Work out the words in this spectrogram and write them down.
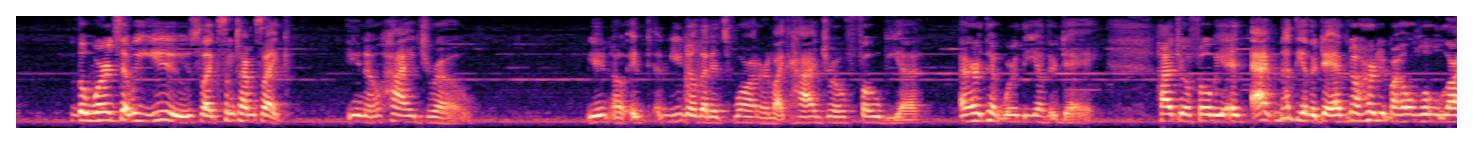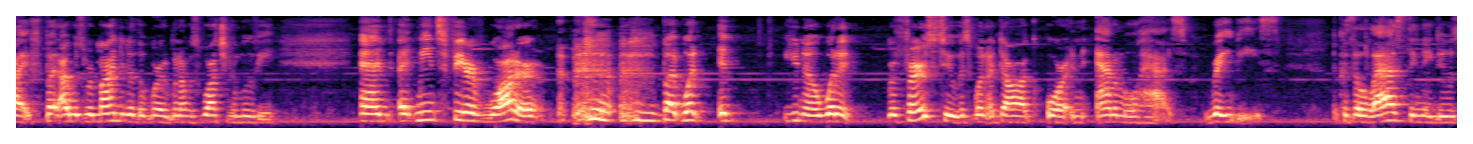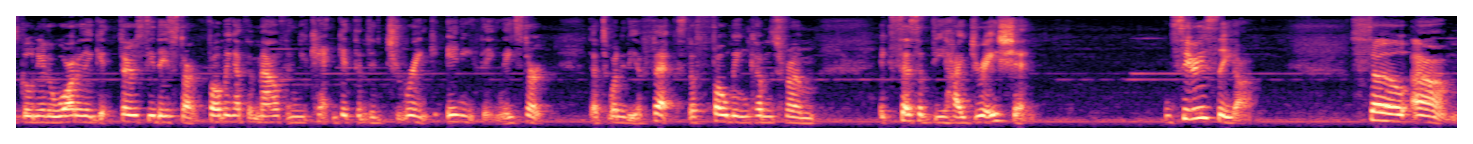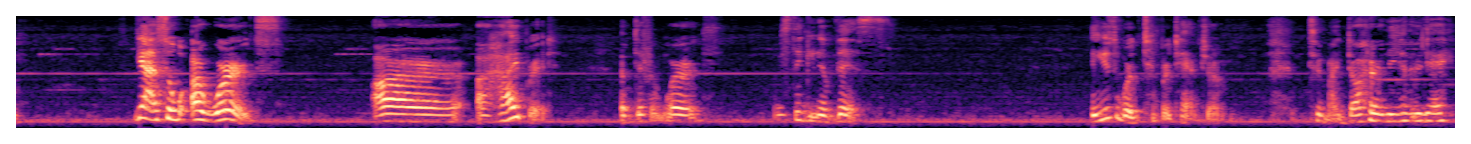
the words that we use, like sometimes, like you know, hydro. You know, it. You know that it's water, like hydrophobia. I heard that word the other day. Hydrophobia. It, not the other day. I've not heard it my whole whole life, but I was reminded of the word when I was watching a movie, and it means fear of water. but what it, you know, what it refers to is when a dog or an animal has rabies because the last thing they do is go near the water. They get thirsty. They start foaming at the mouth, and you can't get them to drink anything. They start, that's one of the effects. The foaming comes from excessive dehydration. Seriously, y'all. So, um, yeah, so our words are a hybrid of different words. I was thinking of this. They use the word temper tantrum to my daughter the other day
